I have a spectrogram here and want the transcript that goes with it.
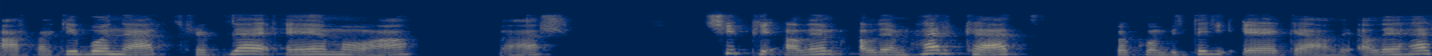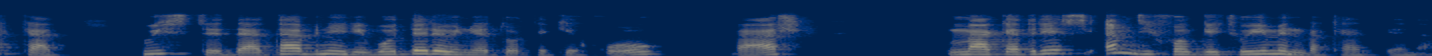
ئارپەکەی بۆ نارد ڕیپلای ئەیەمەوە باش چی پێ ئەڵێم ئەڵێم هەر کات بە کۆمپیوتەری ئەیەکاڵێ ئەڵێ هەر کات ویست داتا بنێری بۆ دەرەوەی نێتۆرکەکەی خۆ و باش ماکەدرێسی ئەم دیفۆلگەیتۆی من بەکاربێنە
